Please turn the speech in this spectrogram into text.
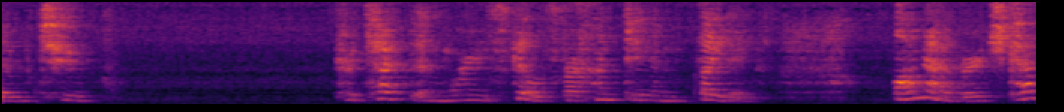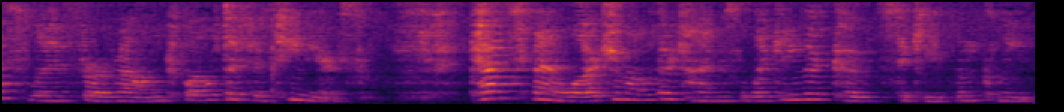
them to protect and learn skills for hunting and fighting. On average, cats live for around 12 to 15 years. Cats spend a large amount of their time licking their coats to keep them clean.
